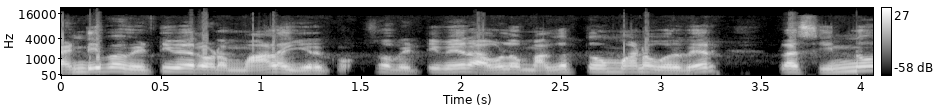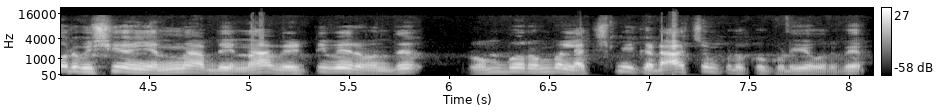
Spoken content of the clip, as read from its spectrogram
கண்டிப்பாக வெட்டி வேரோட மாலை இருக்கும். ஸோ வெட்டி வேர் அவ்வளோ மகத்துவமான ஒரு வேர். ப்ளஸ் இன்னொரு விஷயம் என்ன அப்படின்னா வெட்டி வேர் வந்து ரொம்ப ரொம்ப லட்சுமி கடாட்சம் கொடுக்கக்கூடிய ஒரு வேர்.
